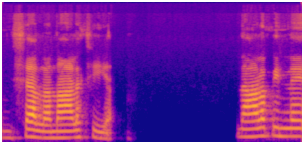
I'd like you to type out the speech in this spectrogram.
ഇൻഷല്ല നാളെ ചെയ്യാം. നാളെ പിന്നെ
